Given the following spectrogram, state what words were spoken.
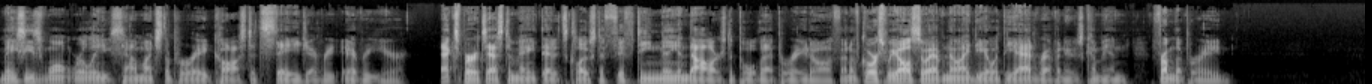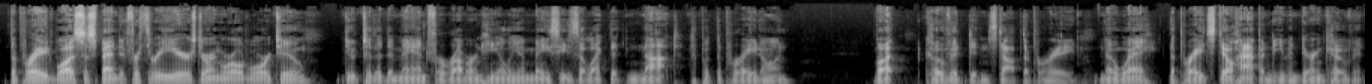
Macy's won't release how much the parade cost at stage every, every year. Experts estimate that it's close to $15 million to pull that parade off. And of course, we also have no idea what the ad revenues come in from the parade. The parade was suspended for three years during World War II. Due to the demand for rubber and helium, Macy's elected not to put the parade on. But COVID didn't stop the parade. No way. The parade still happened even during COVID.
